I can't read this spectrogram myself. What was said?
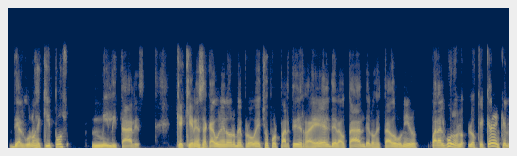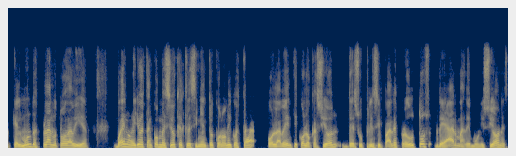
de algunos equipos militares que quieren sacar un enorme provecho por parte de Israel, de la OTAN, de los Estados Unidos. Para algunos, los que creen que el, que el mundo es plano todavía, bueno, ellos están convencidos que el crecimiento económico está por la venta y colocación de sus principales productos de armas, de municiones.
